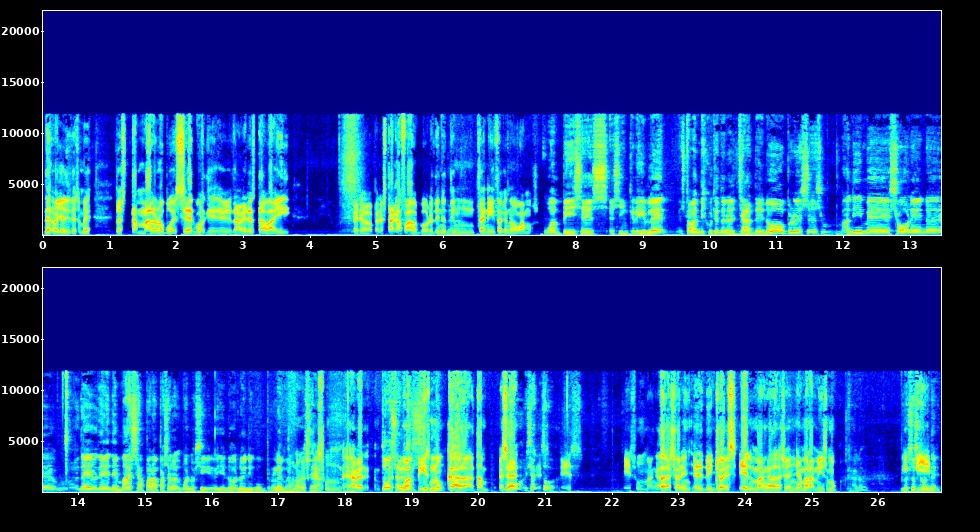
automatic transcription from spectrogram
de rollo. Y dices, hombre, entonces tan malo no puede ser, porque, a ver, estaba ahí. Pero, pero está agafado, el pobre tiene un cenizo que no vamos. One Piece es, es increíble. Estaban discutiendo en el chat de no, pero es, es anime shonen eh, de, de, de masa para pasar. Bueno, sí, oye, no, no hay ningún problema. ¿no? No, O es sea, que es un. A ver, todos sabemos- One Piece nunca. tam- o sea, No, exacto. Es, es, un manga de la Shonen. eh, De hecho, es el manga de la Shonen Jump ahora mismo. Claro. Y, No se y esconde.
